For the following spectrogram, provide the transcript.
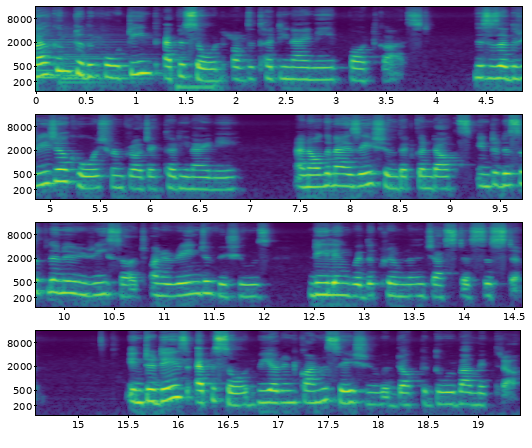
Welcome to the 14th episode of the 39A podcast. This is Adrija Ghosh from Project 39A, an organization that conducts interdisciplinary research on a range of issues dealing with the criminal justice system. In today's episode, we are in conversation with Dr. Durba Mitra,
